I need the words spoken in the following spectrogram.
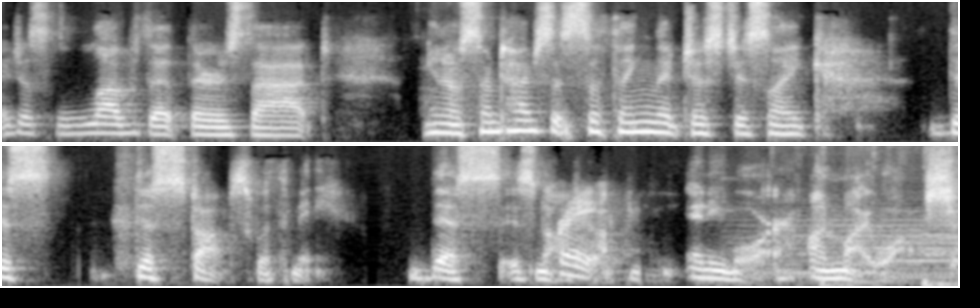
I just love that there's that you know sometimes it's the thing that just is like this this stops with me. This is not right. happening anymore on my watch.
